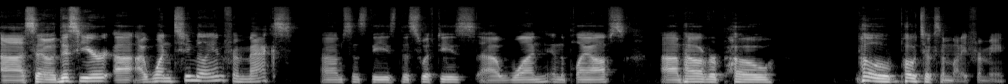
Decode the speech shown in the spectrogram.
Uh, so this year, uh, I won two million from Max um, since these the Swifties uh, won in the playoffs. Um, however, Poe Poe Poe took some money from me.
